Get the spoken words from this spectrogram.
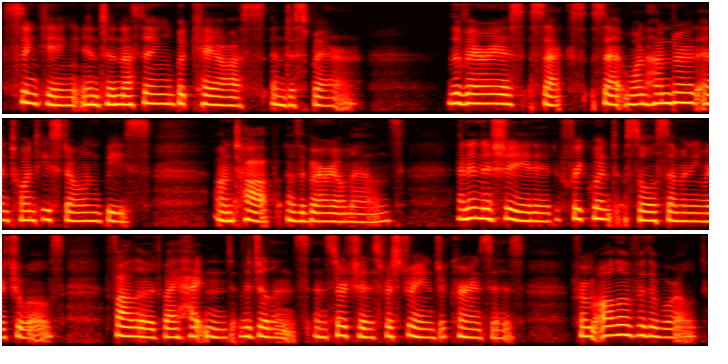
sinking into nothing but chaos and despair. The various sects set 120 stone beasts on top of the burial mounds, and initiated frequent soul summoning rituals, followed by heightened vigilance and searches for strange occurrences from all over the world.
